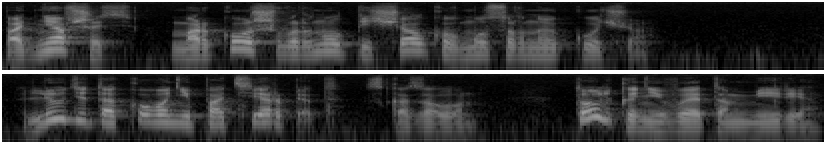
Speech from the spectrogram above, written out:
Поднявшись, Марко швырнул пищалку в мусорную кучу. «Люди такого не потерпят», — сказал он. «Только не в этом мире».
